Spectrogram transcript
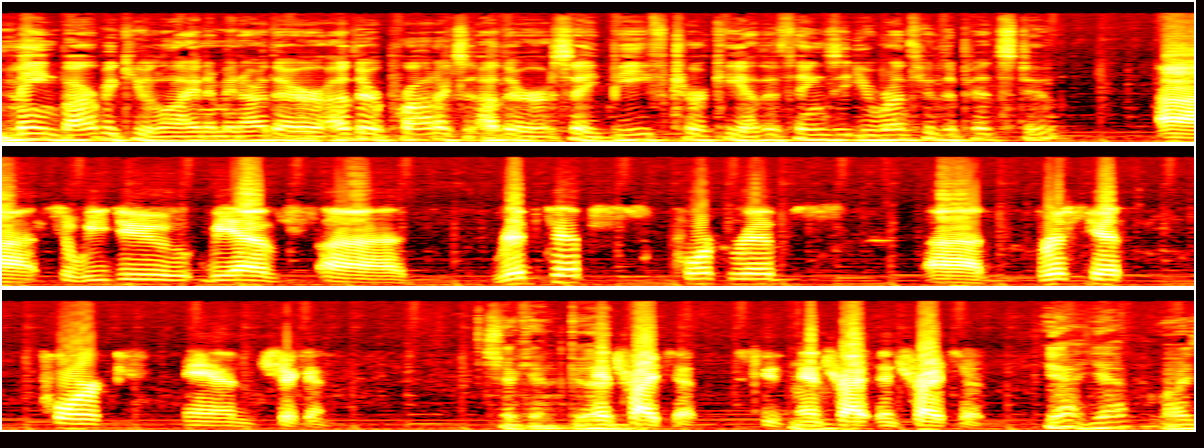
main barbecue line, I mean, are there other products, other say beef, turkey, other things that you run through the pits too? Uh, so we do. We have uh, rib tips, pork ribs, uh, brisket, pork, and chicken. Chicken, good. And tri-tip. Excuse me. And tri and tri-tip. Yeah, yeah, I,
